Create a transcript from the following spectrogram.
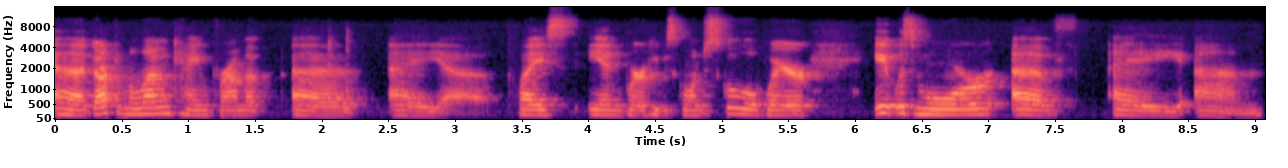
uh, Dr. Malone came from a, a, a uh, place in where he was going to school where it was more of a um,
